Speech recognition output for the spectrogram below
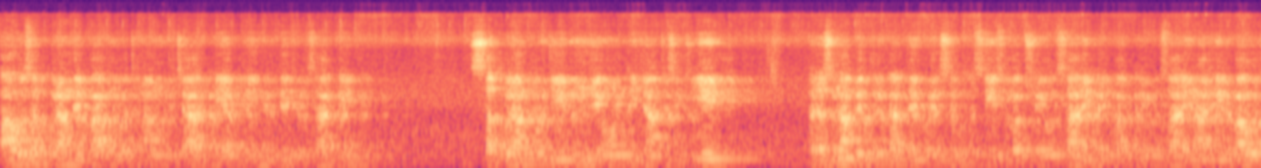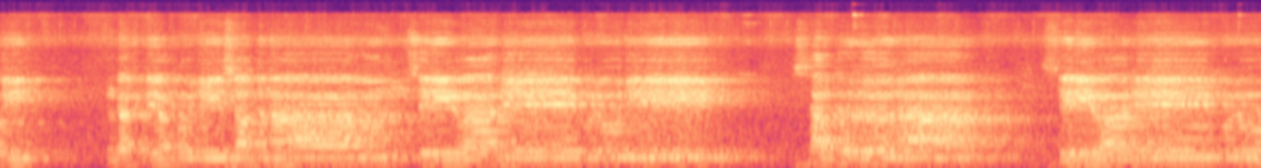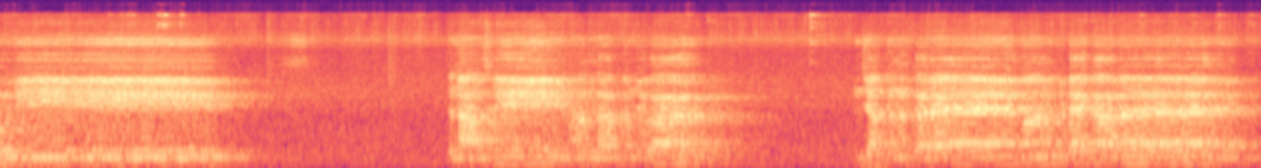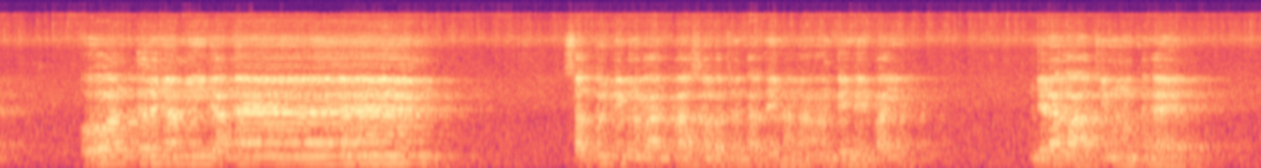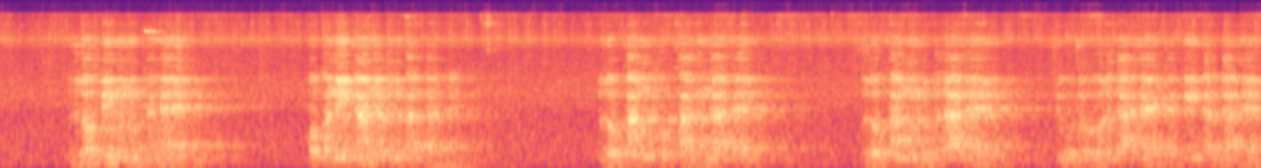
ਆਓ ਸਤਿਗੁਰਾਂ ਦੇ ਪਾਵਨ ਵਚਨਾਂ ਨੂੰ ਵਿਚਾਰ ਕੇ, ਆਪਣੇ ਹਿਰਦੇ 'ਚ ਵਸਾ ਕੇ। ਸਤਿਗੁਰਾਂ ਤੋਂ ਜੀਵਨ ਜਿਉਣ ਦੀ ਜਾਂਚ ਸਿੱਖੀਏ। ਰਸਨਾ ਬਿਤਰ ਕਰਦੇ ਹੋਏ ਸਭ ਅਸੀਸ ਬਖਸ਼ਿਓ, ਸਾਰੇ ਕਿਰਪਾ ਕਰਿਓ, ਸਾਰੇ ਨਾਜ਼ਰੀ ਲਵਾਓ ਜੀ। ਗੱਜ ਕੇ ਆਖੋ ਜੀ, ਸਤਨਾਮ ਸ੍ਰੀ ਵਾਹਿਗੁਰੂ ਜੀ। ਸਤਨਾਮ। ਸ੍ਰੀ ਵਾਹਿਗੁਰੂ ਜੀ। ਤਨਾਸੇ ਮਹਲਾ ਪੰਜਵਾ ਜਤਨ ਕਰੈ, ਮਾਨੁਖ ਡੈਕਾਰੈ ਉਹ ਅੰਤਰ ਜਾਮੀ ਜਾਣੈ ਸਤਿਗੁਰ ਗਰੀਬ ਨਵਾਜ ਪਾਸਾ ਵਚਨ ਕਰਦੇ ਹਨ ਕਿ ਹੈ ਭਾਈ ਜਿਹੜਾ ਲਾਲਚੀ ਮਨੁੱਖ ਹੈ, ਲੋਭੀ ਮਨੁੱਖ ਹੈ, ਉਹ ਅਨੇਕਾਂ ਯਤਨ ਕਰਦਾ ਹੈ। ਲੋਕਾਂ ਨੂੰ ਧੋਖਾ ਦਿੰਦਾ ਹੈ, ਲੋਕਾਂ ਨੂੰ ਲੁੱਟਦਾ ਹੈ, ਝੂਠ ਬੋਲਦਾ ਹੈ, ਠੱਗੀ ਕਰਦਾ ਹੈ।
